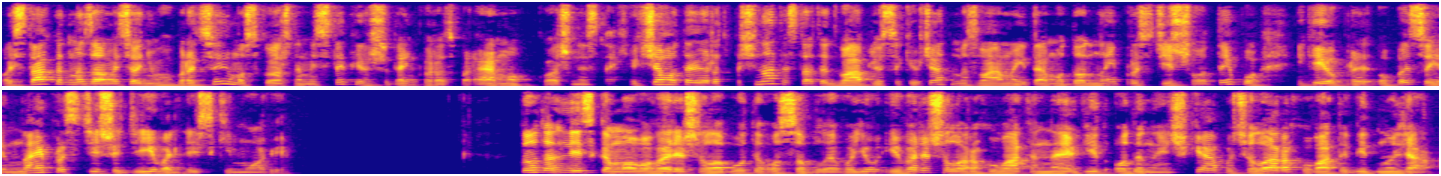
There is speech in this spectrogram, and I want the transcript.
Ось так от ми з вами сьогодні попрацюємо з кожним із типів, швиденько розберемо кожен із них. Якщо готові розпочинати, ставте два плюсики в чат, ми з вами йдемо до найпростішого типу, який описує найпростіші дії в англійській мові. Тут англійська мова вирішила бути особливою і вирішила рахувати не від одинички, а почала рахувати від нуля.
